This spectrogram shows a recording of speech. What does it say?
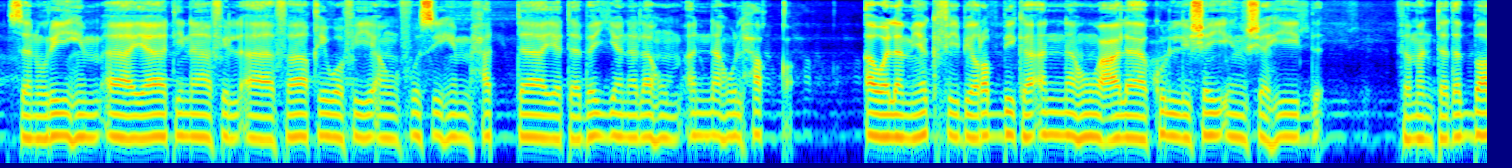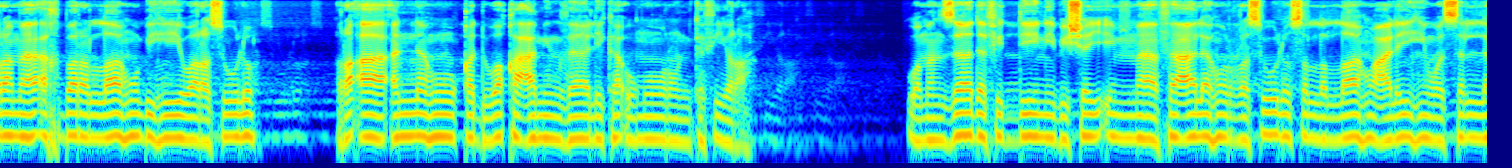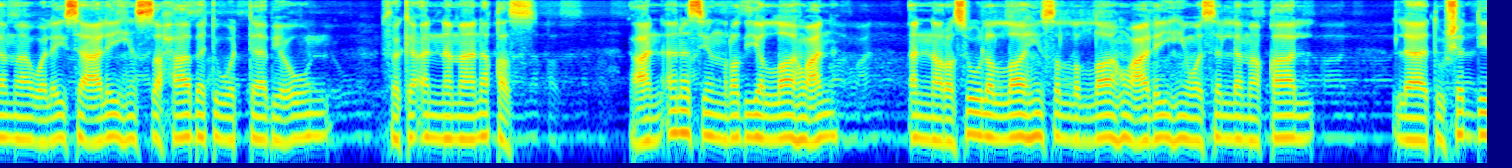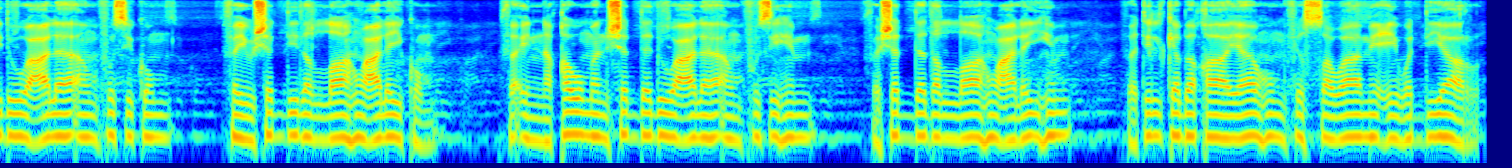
سنريهم آياتنا في الآفاق وفي أنفسهم حتى يتبين لهم أنه الحق. أولم يكف بربك أنه على كل شيء شهيد؟ فمن تدبر ما أخبر الله به ورسوله رأى أنه قد وقع من ذلك أمور كثيرة. ومن زاد في الدين بشيء ما فعله الرسول صلى الله عليه وسلم وليس عليه الصحابة والتابعون فكأنما نقص. عن أنس رضي الله عنه أن رسول الله صلى الله عليه وسلم قال لا تشددوا على أنفسكم فيشدد الله عليكم. فإن قوما شددوا على أنفسهم فشدد الله عليهم فتلك بقاياهم في الصوامع والديار.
